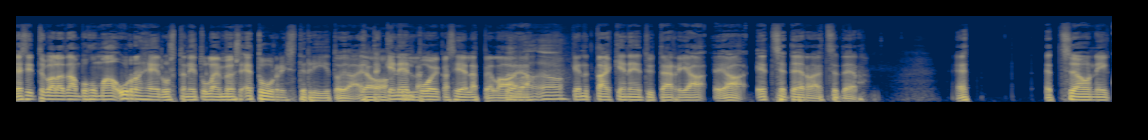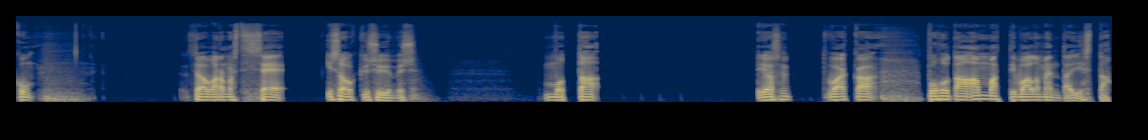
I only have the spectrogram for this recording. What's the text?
Ja sitten kun aletaan puhumaan urheilusta, niin tulee myös eturistiriitoja, että Joo, kenen kyllä. poika siellä pelaa ja Hyvä, joo. kenen, tai kenen tytär ja, ja et cetera, et cetera. Et, et se on niinku, se on varmasti se iso kysymys. Mutta jos nyt vaikka puhutaan ammattivalmentajista,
